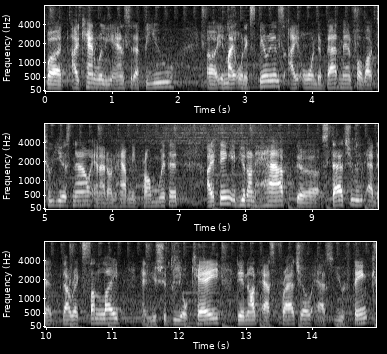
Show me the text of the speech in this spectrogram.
but I can't really answer that for you. Uh, in my own experience, I own the Batman for about two years now and I don't have any problem with it. I think if you don't have the statue at the direct sunlight and you should be okay. They're not as fragile as you think.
